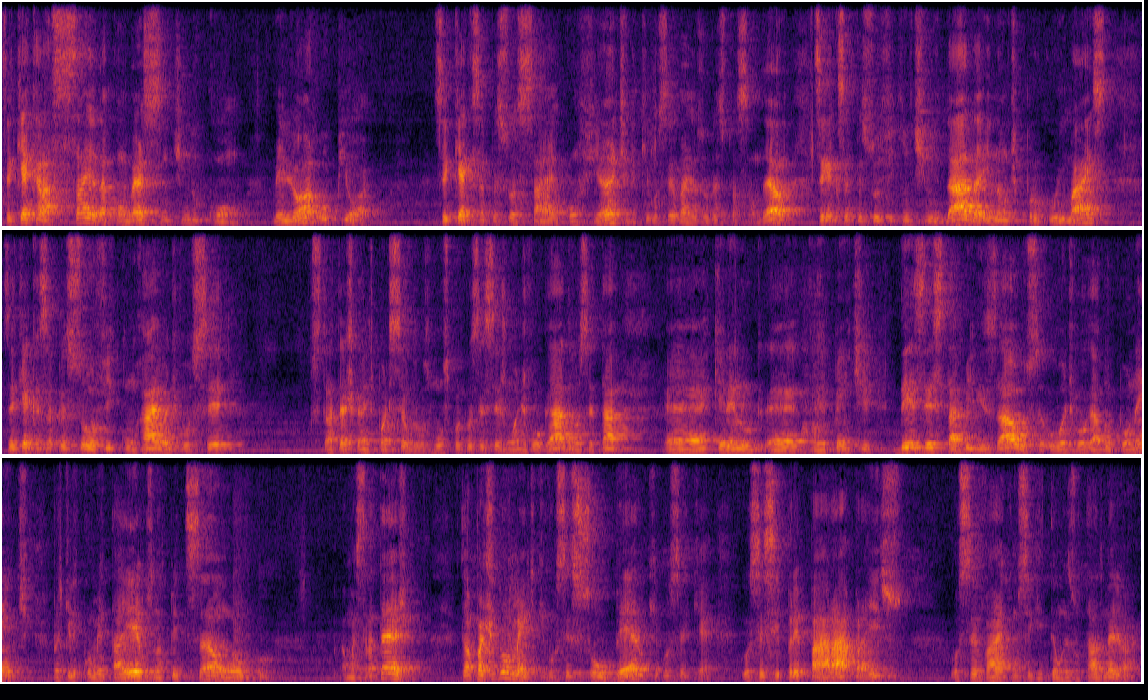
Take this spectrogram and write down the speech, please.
Você quer que ela saia da conversa sentindo como? Melhor ou pior? Você quer que essa pessoa saia confiante de que você vai resolver a situação dela? Você quer que essa pessoa fique intimidada e não te procure mais? Você quer que essa pessoa fique com raiva de você? Estrategicamente pode ser, vamos supor que você seja um advogado você está é, querendo, é, de repente, desestabilizar o, o advogado oponente para que ele cometa erros na petição. Ou, é uma estratégia. Então, a partir do momento que você souber o que você quer, você se preparar para isso, você vai conseguir ter um resultado melhor.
